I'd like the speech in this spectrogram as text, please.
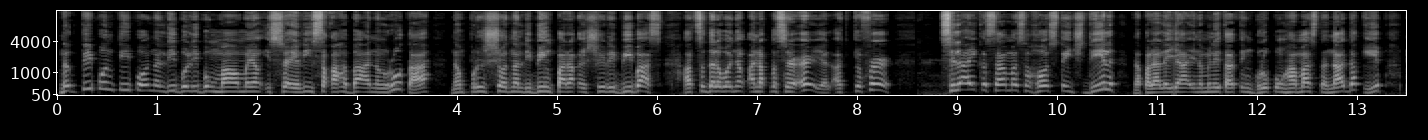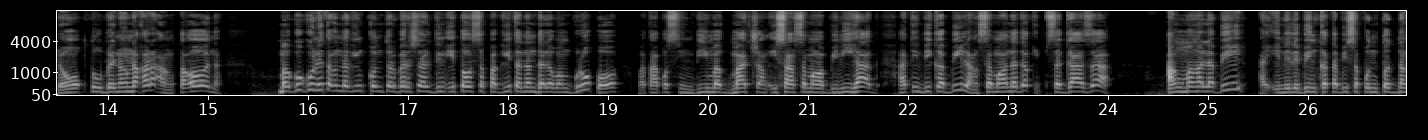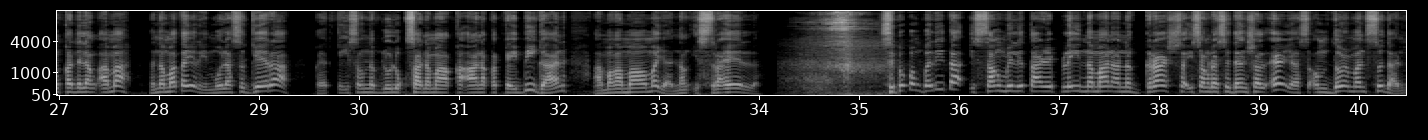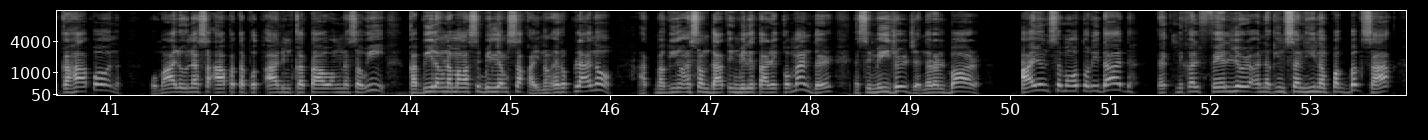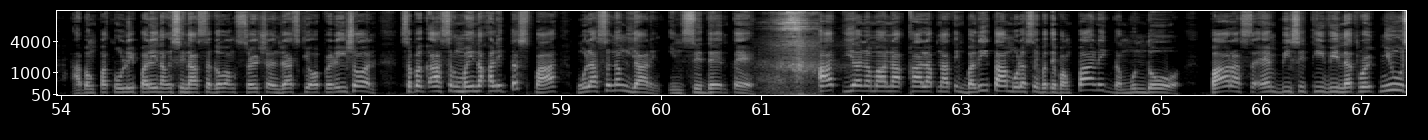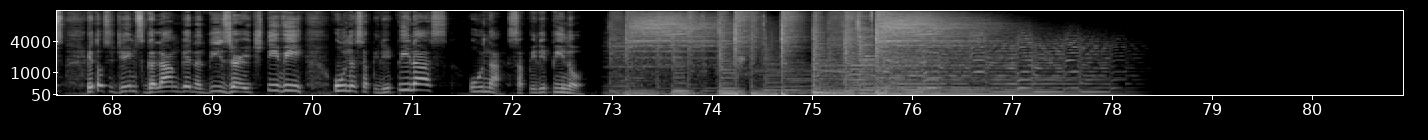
Nagtipon-tipon ng libo-libong mamamayang Israeli sa kahabaan ng ruta ng prosesyon ng libing para kay Shiri Bibas at sa dalawa niyang anak na Sir Ariel at Kiefer. Sila ay kasama sa hostage deal na palalayain ng militating grupong Hamas na nadakip noong Oktubre ng nakaraang taon. Magugulit ang naging kontrobersyal din ito sa pagitan ng dalawang grupo matapos hindi mag-match ang isa sa mga binihag at hindi kabilang sa mga nadakip sa Gaza. Ang mga labi ay inilibing katabi sa puntod ng kanilang ama na namatay rin mula sa gera, kaya't kaisang nagluluksa ng mga kaanak at kaibigan ang mga mamamayan ng Israel. Sa iba pang balita, isang military plane naman ang nag-crash sa isang residential area sa Omdurman, Sudan kahapon. Pumalo na sa 46 katao ang nasawi, kabilang ng mga sibilyang sakay ng eroplano at maging ang isang dating military commander na si Major General Barr. Ayon sa mga otoridad, technical failure ang naging sanhi ng pagbagsak habang patuloy pa rin ang isinasagawang search and rescue operation sa pag-asang may nakaligtas pa mula sa nangyaring insidente. At yan ang mga nakalap nating balita mula sa iba't ibang panig ng mundo. Para sa MBC TV Network News, ito si James Galange ng DZRH TV, una sa Pilipinas, una sa Pilipino.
